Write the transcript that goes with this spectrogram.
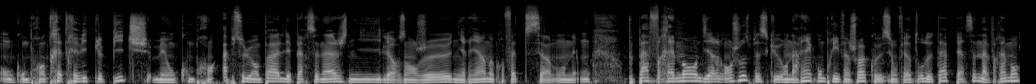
qu'on comprend très très vite le pitch, mais on comprend absolument pas les personnages, ni leurs enjeux, ni rien. Donc en fait, un- on, est- on, on peut pas vraiment dire grand chose parce qu'on n'a rien compris. Enfin, je crois que si on fait un tour de table, personne n'a vraiment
